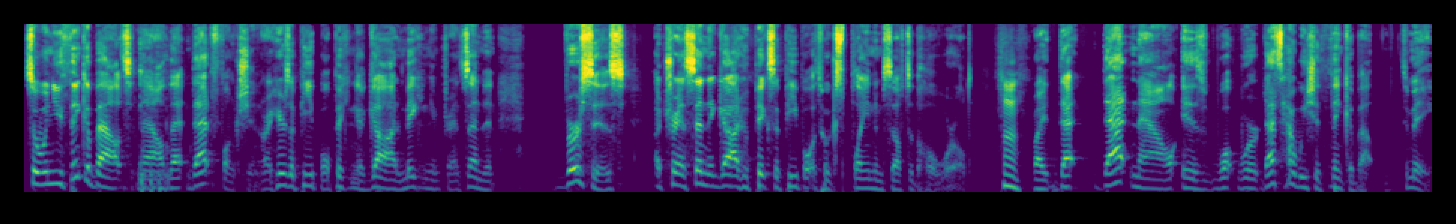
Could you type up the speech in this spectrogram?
so when you think about now that that function, right? Here's a people picking a God, and making him transcendent, versus a transcendent God who picks a people to explain himself to the whole world. Hmm. Right. That that now is what we're that's how we should think about to me.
